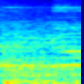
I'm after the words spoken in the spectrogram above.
네.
